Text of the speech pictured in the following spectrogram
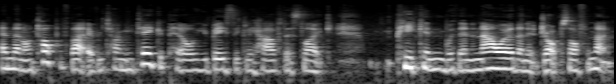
And then on top of that, every time you take a pill, you basically have this like peaking within an hour, then it drops off, and that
